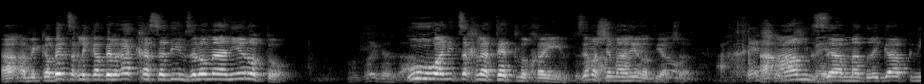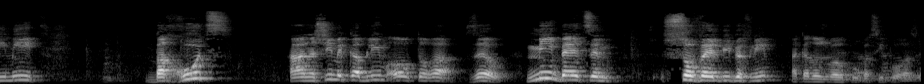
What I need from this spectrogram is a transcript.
המקבל צריך לקבל רק חסדים, זה לא מעניין אותו. הוא, אני צריך לתת לו חיים, זה מה שמעניין אותי עכשיו. העם. זה המדרגה הפנימית. בחוץ האנשים מקבלים אור תורה, זהו. מי בעצם סובל מבפנים? הקדוש ברוך הוא בסיפור הזה.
